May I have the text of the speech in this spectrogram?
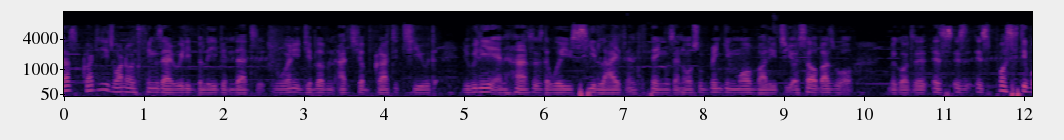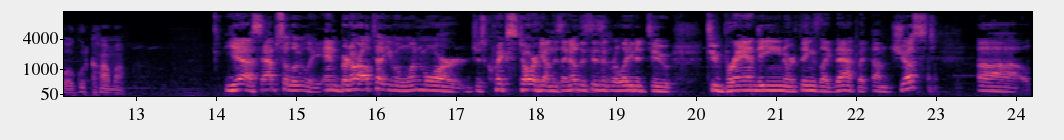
That's gratitude is one of the things I really believe in. That when you develop an attitude of gratitude, it really enhances the way you see life and things, and also bringing more value to yourself as well, because it's, it's, it's positive or good karma. Yes, absolutely. And Bernard, I'll tell you even one more just quick story on this. I know this isn't related to to branding or things like that. But um, just uh,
